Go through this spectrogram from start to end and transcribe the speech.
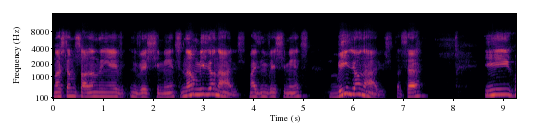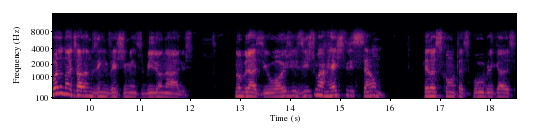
nós estamos falando em investimentos não milionários, mas investimentos bilionários, tá certo? E quando nós falamos em investimentos bilionários no Brasil hoje, existe uma restrição pelas contas públicas,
